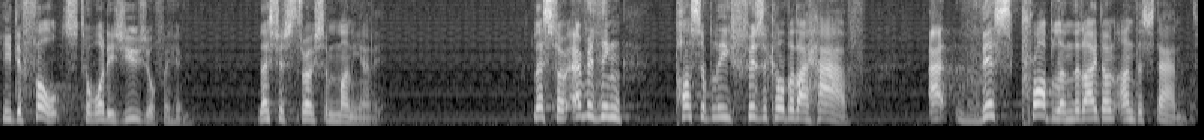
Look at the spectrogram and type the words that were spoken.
he defaults to what is usual for him. Let's just throw some money at it. Let's throw everything possibly physical that I have at this problem that I don't understand.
